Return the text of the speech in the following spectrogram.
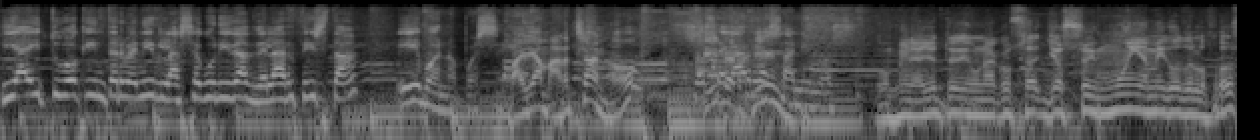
y ahí tuvo que intervenir la seguridad del artista y bueno, pues eh, Vaya marcha, ¿no? sosegar Bertín. los ánimos. Pues mira, yo te digo una cosa, yo soy muy amigo de los dos,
